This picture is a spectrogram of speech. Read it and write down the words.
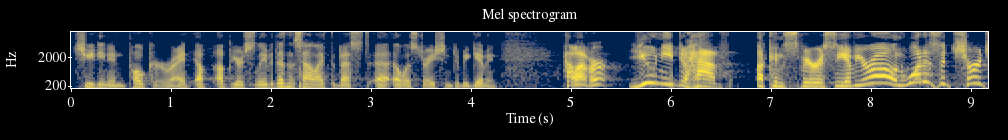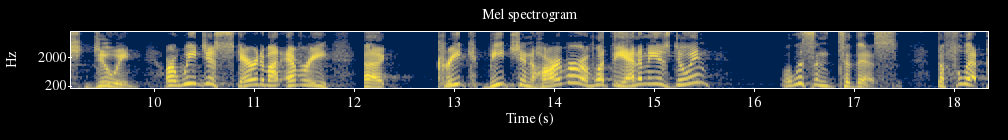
cheating in poker, right? Up, up your sleeve. It doesn't sound like the best uh, illustration to be giving. However, you need to have a conspiracy of your own. What is the church doing? Are we just scared about every uh, creek, beach, and harbor of what the enemy is doing? Well, listen to this the flip.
